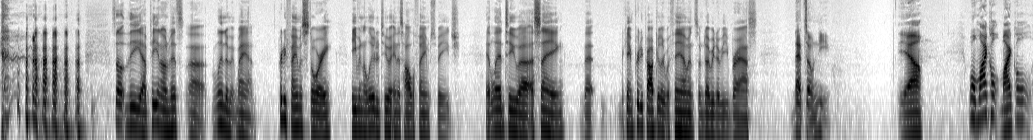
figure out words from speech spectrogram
So the uh, peeing on Vince, uh, Linda McMahon, pretty famous story. He even alluded to it in his Hall of Fame speech. It led to uh, a saying that became pretty popular with him and some WWE brass. That's on you. Yeah. Well, Michael Michael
